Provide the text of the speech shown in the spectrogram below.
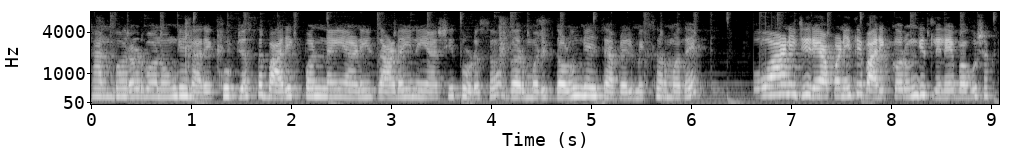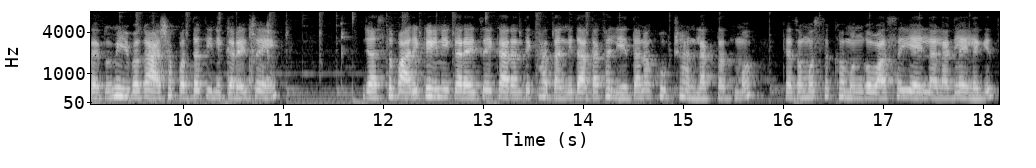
छान भरड बनवून घेणार आहे. खूप जास्त बारीक पण नाही आणि जाडही नाही अशी थोडंसं गरमरीत दळून घ्यायचं आहे आपल्याला मिक्सरमध्ये. ओवा आणि जिरे आपण इथे बारीक करून घेतलेले आहे. बघू शकताय तुम्ही हे बघा अशा पद्धतीने करायचं आहे जास्त बारीकही नाही करायचं आहे कारण ते खाताना दाताखाली येताना खूप छान लागतात मग. त्याचा मस्त खमंग वासही यायला लागला आहे लगेच.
